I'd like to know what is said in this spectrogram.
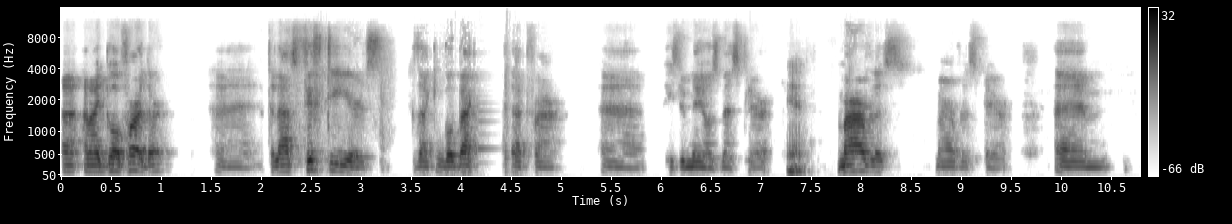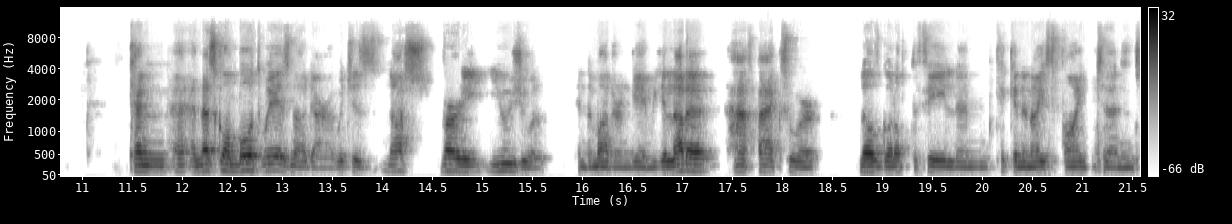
Uh, and I'd go further. Uh, the last 50 years, because I can go back that far, uh, he's been Mayo's best player. Yeah. Marvellous, marvellous player. Um, can and that's going both ways now, Dara, which is not very usual in the modern game. You get a lot of halfbacks who are love going up the field and kicking a nice point and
